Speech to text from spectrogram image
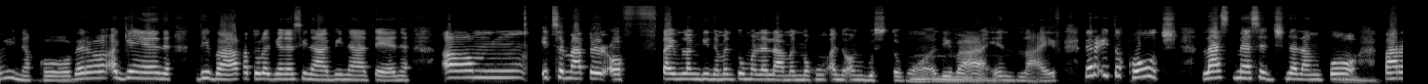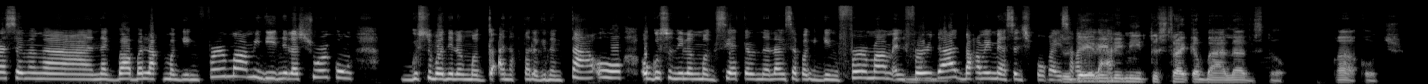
Ay, nako. Pero again, 'di ba, katulad nga ng sinabi natin, um it's a matter of time lang din naman kung malalaman mo kung ano ang gusto mo, Mm. 'di ba, in life. Pero ito coach, last message na lang po Mm. para sa mga nagbabalak maging fur mom, hindi nila sure kung gusto ba nilang magkaanak talaga ng tao o gusto nilang mag-settle na lang sa pagiging fur mom and fur Mm. dad, baka may message po kayo Do sa they kanila. really need to strike a balance, to? Ah, coach.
